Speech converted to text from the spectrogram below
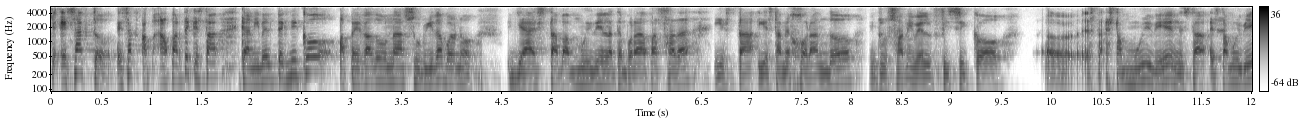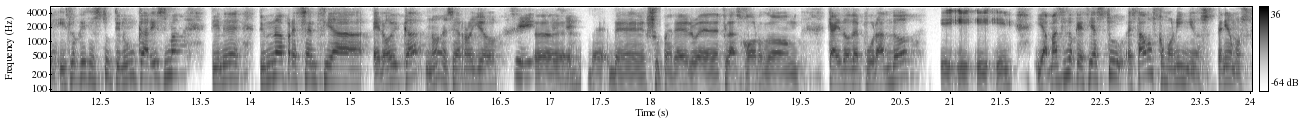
Exacto, exacto. Aparte que está que a nivel técnico ha pegado una subida, bueno, ya estaba muy bien la temporada pasada y está y está mejorando incluso a nivel físico eh, está, está, muy bien, está, está muy bien. Y es lo que dices tú, tiene un carisma, tiene, tiene una presencia heroica, ¿no? Ese rollo Sí, eh, sí. de, de superhéroe, de Flash Gordon, que ha ido depurando. Y, y- y- y- y además es lo que decías tú, estábamos como niños. Teníamos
